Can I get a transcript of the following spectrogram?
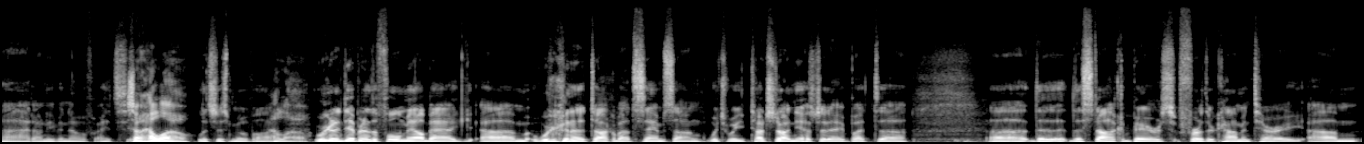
Uh, I don't even know if it's. So hello. Let's just move on. Hello. We're going to dip into the Fool mailbag. Um, we're going to talk about Samsung, which we touched on yesterday, but uh, uh, the the stock bears further commentary. Um,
